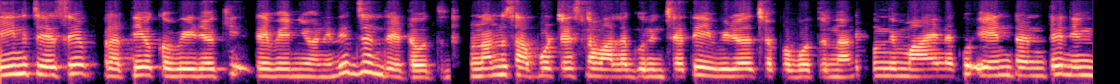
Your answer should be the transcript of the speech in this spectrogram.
నేను చేసే ప్రతి ఒక్క వీడియోకి రెవెన్యూ అనేది జనరేట్ అవుతుంది. నన్ను సపోర్ట్ చేసిన వాళ్ళ గురించి అయితే ఈ వీడియో చెప్పబోతున్నాను. ఉంది మా ఆయనకు ఏంటంటే నేను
